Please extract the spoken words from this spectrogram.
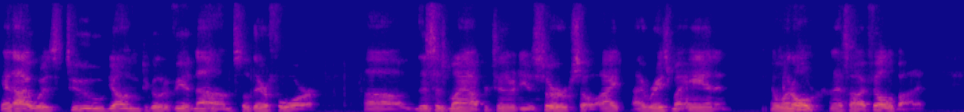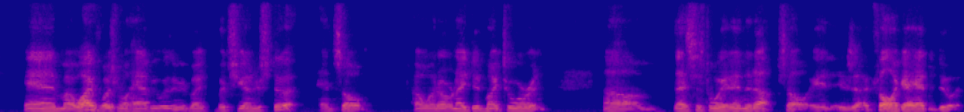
and I was too young to go to Vietnam. So therefore, um, this is my opportunity to serve. So I, I raised my hand and, and went over. And that's how I felt about it. And my wife wasn't real happy with me, but but she understood. And so I went over and I did my tour, and um, that's just the way it ended up. So it, it was, I felt like I had to do it.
